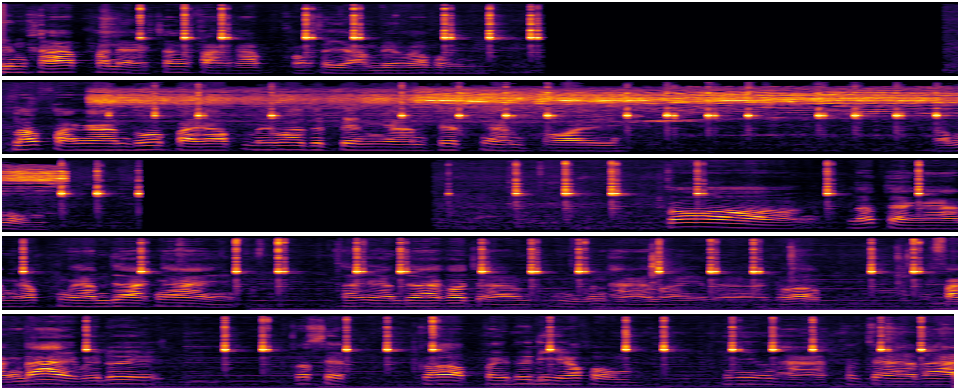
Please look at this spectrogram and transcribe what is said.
ยินครับแผนกช่างฝังครับของสยามเบลครับผม รับฝังงานทั่วไปครับ ไม่ว่าจะเป็นงานเพชรงานพลอย ครับผม ก็แล้วแต่งานครับงานยากง่าย ถ้างานยากก็จะมีปัญหาหน่อยแต่ก็ฝังได้ไปด้วยก็เสร็จก็ไปด้วยดีครับผม ไม่มีปัญหาก็แก้ได้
